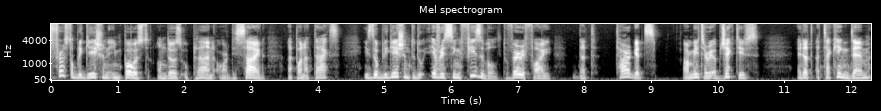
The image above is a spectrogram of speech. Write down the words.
first obligation imposed on those who plan or decide upon attacks is the obligation to do everything feasible to verify that targets are military objectives and that attacking them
